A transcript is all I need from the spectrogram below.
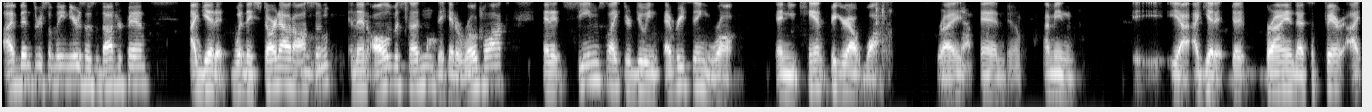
I've been through some lean years as a Dodger fan. I get it. When they start out awesome mm-hmm. and then all of a sudden they hit a roadblock and it seems like they're doing everything wrong and you can't figure out why. Right. Yeah. And yeah. I mean, yeah, I get it. Brian, that's a fair I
